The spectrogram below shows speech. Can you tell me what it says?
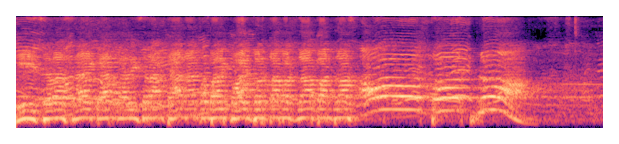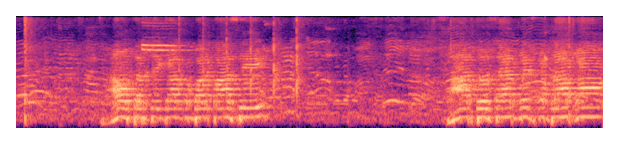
Diselesaikan kali serang kanan kembali poin pertama 18 oh jauh tertinggal kembali masih. Satu servis ke belakang.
